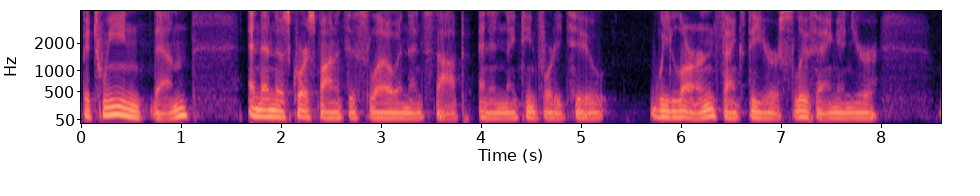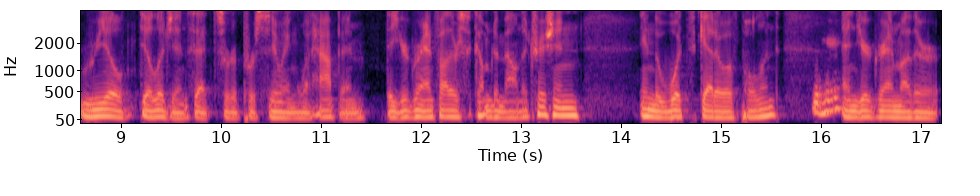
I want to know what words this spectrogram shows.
between them, and then those correspondences slow and then stop. And in 1942, we learn, thanks to your sleuthing and your real diligence at sort of pursuing what happened, that your grandfather succumbed to malnutrition in the Łódź ghetto of Poland, mm-hmm. and your grandmother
